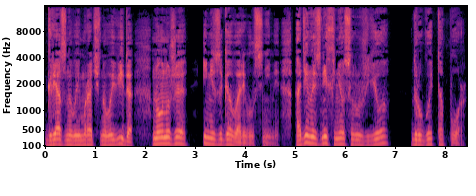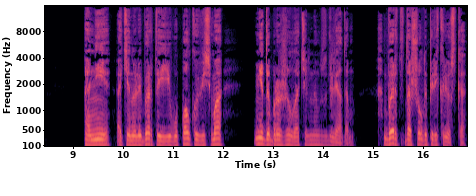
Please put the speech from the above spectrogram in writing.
грязного и мрачного вида, но он уже и не заговаривал с ними. Один из них нес ружье, другой — топор. Они окинули Берта и его палку весьма недоброжелательным взглядом. Берт дошел до перекрестка.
